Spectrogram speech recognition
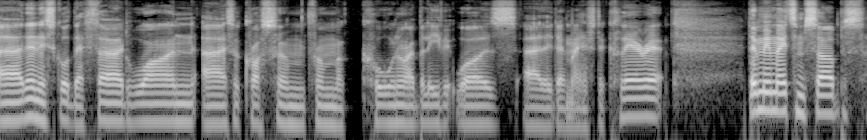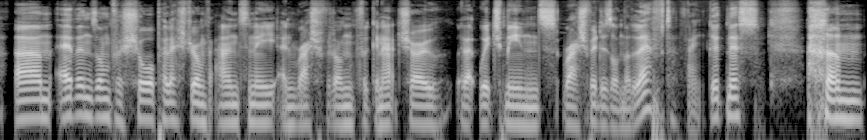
Uh, then they scored their third one. Uh, it's a cross from from a corner, I believe it was. They don't manage to clear it. Then we made some subs. Um, Evans on for Shaw, Pellistri on for Antony, and Rashford on for Garnacho, which means Rashford is on the left. Thank goodness. Um,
